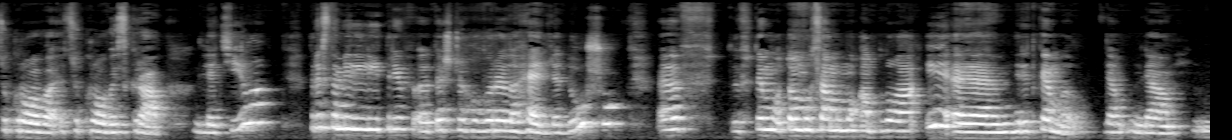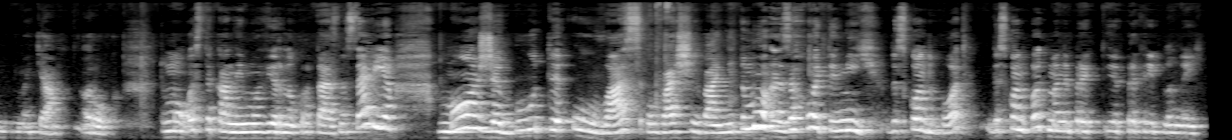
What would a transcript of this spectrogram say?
цукрова, цукровий скраб для тіла 300 мл, те, що говорила, гель для душу е, в, тому, самому амплуа, і е, рідке мило для, для миття рук. Тому ось така неймовірно крутезна серія може бути у вас у вашій ванні. Тому е, заходьте в мій дисконт-бот. Дисконт-бот в мене прикріплений.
